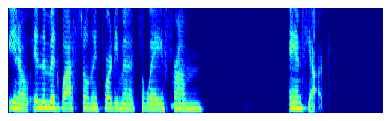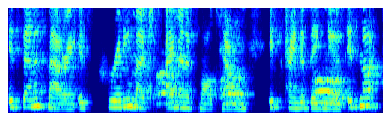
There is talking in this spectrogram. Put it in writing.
you know in the midwest only 40 minutes away from antioch? It's been a smattering. It's pretty much i'm in a small town. It's kind of big news. It's not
